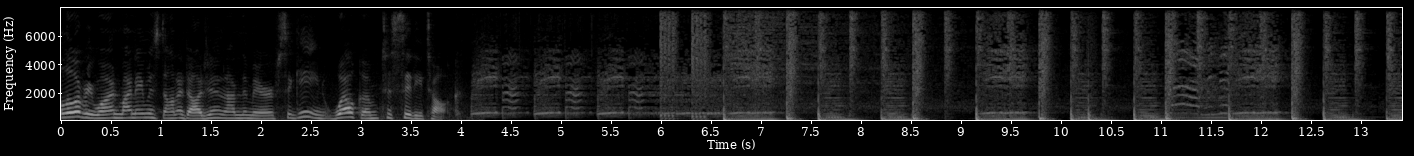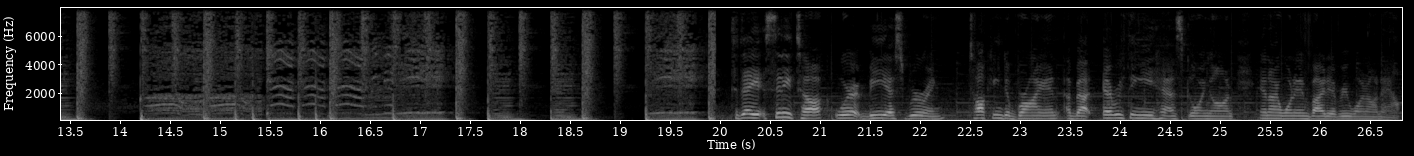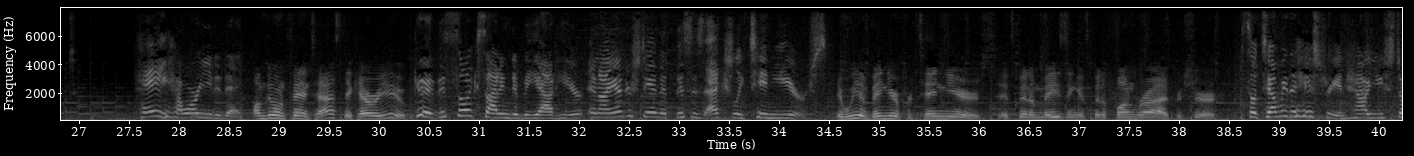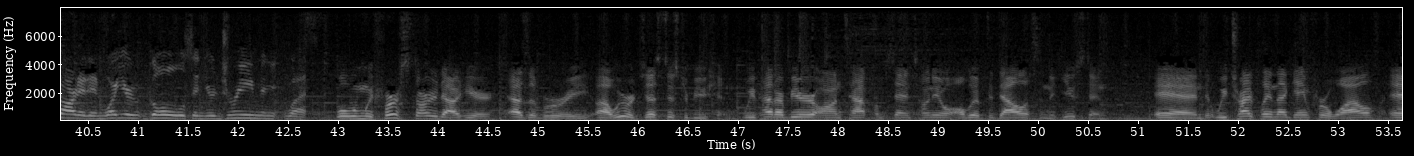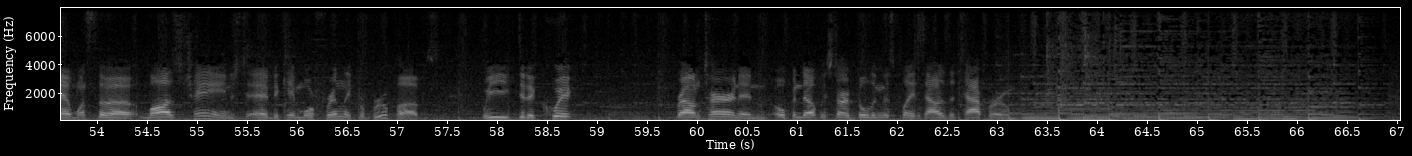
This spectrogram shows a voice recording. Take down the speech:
Hello, everyone. My name is Donna Dodgen, and I'm the mayor of Seguin. Welcome to City Talk. Today at City Talk, we're at BS Brewing talking to Brian about everything he has going on, and I want to invite everyone on out. Hey, how are you today? I'm doing fantastic. How are you? Good. It's so exciting to be out here, and I understand that this is actually 10 years. We have been here for 10 years. It's been amazing. It's been a fun ride for sure. So tell me the history and how you started and what your goals and your dream and what. Well, when we first started out here as a brewery, uh, we were just distribution. We've had our beer on tap from San Antonio all the way up to Dallas and to Houston. And we tried playing that game for a while. And once the laws changed and became more friendly for brew pubs, we did a quick round turn and opened up. We started building this place out as a tap room.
